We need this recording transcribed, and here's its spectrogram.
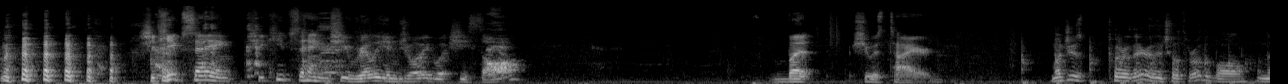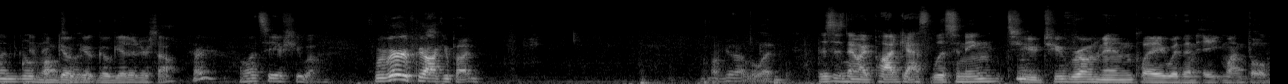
She keeps saying she keeps saying she really enjoyed what she saw, but she was tired, Why don't you just put her there and then she'll throw the ball and then go and then go go, go get it herself. Right. Well, let's see if she will. We're very preoccupied. I'll get out of the way. This is now a podcast listening to two grown men play with an eight month old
